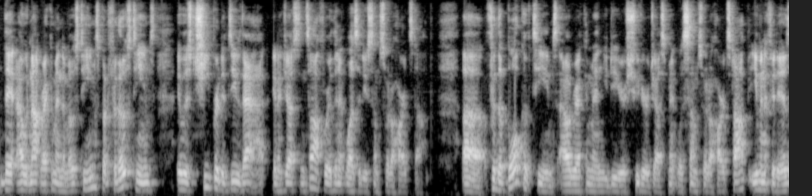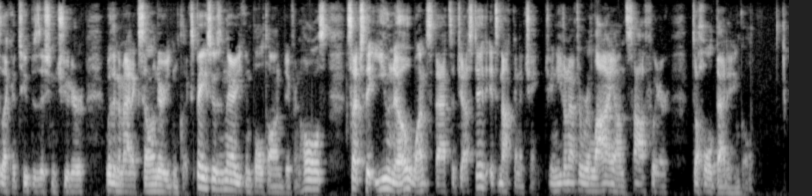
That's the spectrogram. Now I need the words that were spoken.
that I would not recommend to most teams. But for those teams, it was cheaper to do that in adjust in software than it was to do some sort of hard stop. Uh, for the bulk of teams, I would recommend you do your shooter adjustment with some sort of hard stop, even if it is like a two position shooter with a pneumatic cylinder. You can click spacers in there, you can bolt on different holes, such that you know once that's adjusted, it's not going to change. And you don't have to rely on software to hold that angle.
